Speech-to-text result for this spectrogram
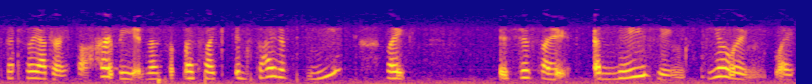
especially after I saw heartbeat, and that's that's like inside of me. Like, it's just like amazing feeling. Like,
